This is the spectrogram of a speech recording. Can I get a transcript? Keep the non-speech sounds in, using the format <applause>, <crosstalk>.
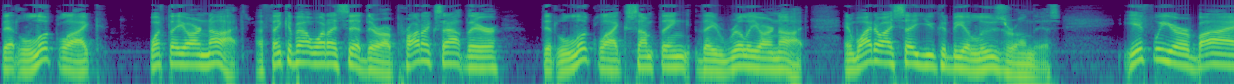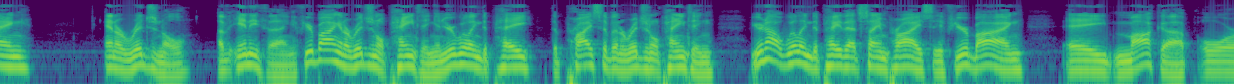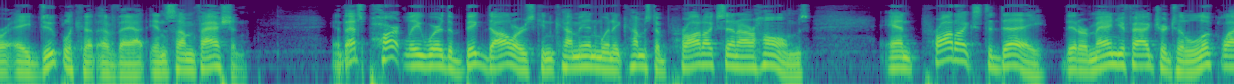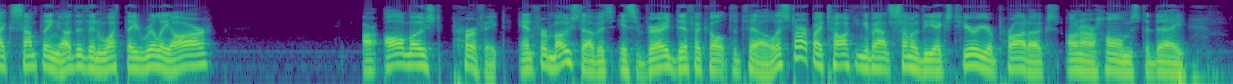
that look like what they are not. Now think about what I said. There are products out there that look like something they really are not. And why do I say you could be a loser on this? If we are buying an original of anything, if you're buying an original painting and you're willing to pay the price of an original painting, you're not willing to pay that same price if you're buying a mock-up or a duplicate of that in some fashion. And that's partly where the big dollars can come in when it comes to products in our homes. And products today that are manufactured to look like something other than what they really are are almost perfect. And for most of us, it's very difficult to tell. Let's start by talking about some of the exterior products on our homes today.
